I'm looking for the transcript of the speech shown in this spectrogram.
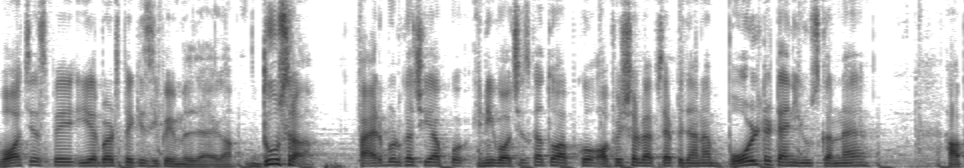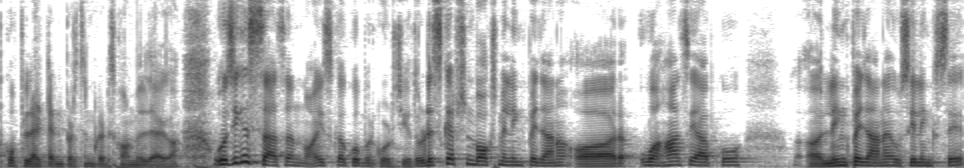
वॉचेस पे ईयरबड्स पे किसी पे मिल जाएगा। दूसरा फायरबोल्ट का चाहिए आपको इन्हीं वॉचेस का तो आपको ऑफिशियल वेबसाइट पर जाना है। बोल्ट टेन यूज़ करना है, आपको फ्लैट टेन परसेंट का डिस्काउंट मिल जाएगा। उसी के साथ साथ नॉइस का कूपन कोड चाहिए तो डिस्क्रिप्शन बॉक्स में लिंक पे जाना और वहाँ से आपको लिंक पे जाना है, उसी लिंक से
